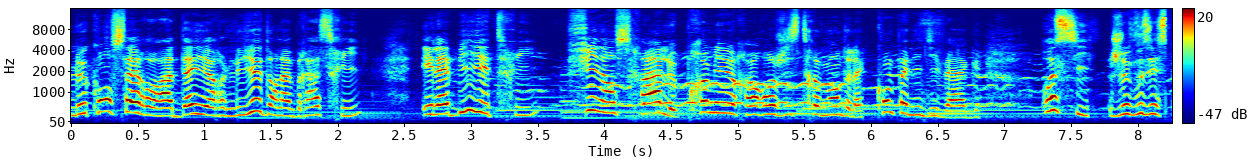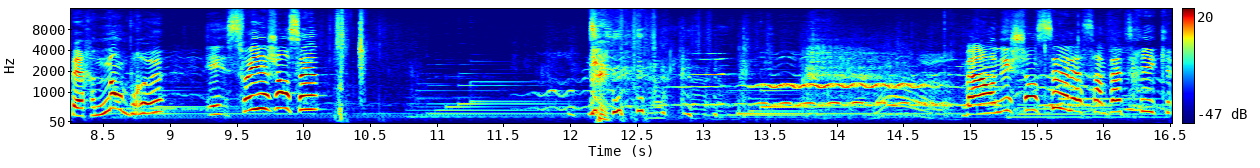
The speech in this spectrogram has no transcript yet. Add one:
Le concert aura d'ailleurs lieu dans la brasserie et la billetterie financera le premier enregistrement de la compagnie Divague. Aussi, je vous espère nombreux et soyez chanceux Bah on est chanceux à la Saint-Patrick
